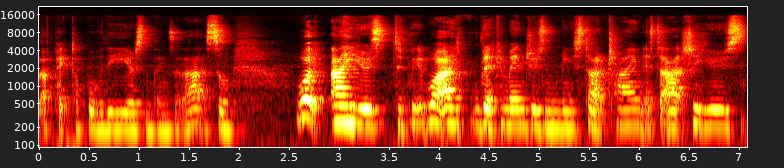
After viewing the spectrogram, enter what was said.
I've picked up over the years and things like that. So what I use to what I recommend using when you start trying is to actually use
